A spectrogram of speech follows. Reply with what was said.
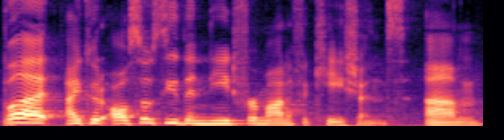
but I could also see the need for modifications. Um,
